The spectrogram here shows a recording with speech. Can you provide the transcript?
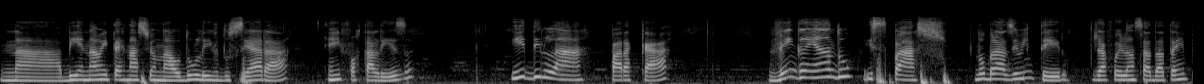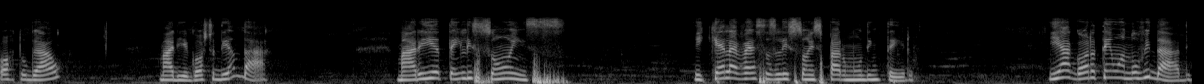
na Bienal Internacional do Livro do Ceará, em Fortaleza. E de lá para cá, vem ganhando espaço no Brasil inteiro. Já foi lançado até em Portugal. Maria gosta de andar. Maria tem lições e quer levar essas lições para o mundo inteiro. E agora tem uma novidade.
